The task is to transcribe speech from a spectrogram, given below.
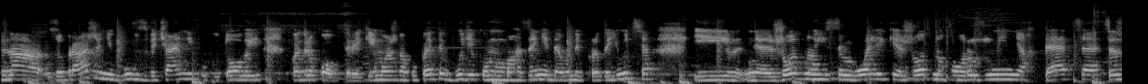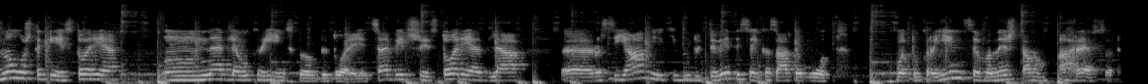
На зображенні був звичайний побутовий квадрокоптер, який можна купити в будь-якому магазині, де вони продаються, і е, жодної символіки, жодного розуміння, де це. Це знову ж таки історія не для української аудиторії. Це більше історія для росіян, які будуть дивитися і казати: от, от українці, вони ж там агресори.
